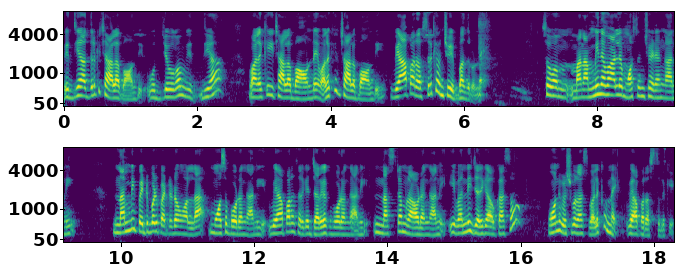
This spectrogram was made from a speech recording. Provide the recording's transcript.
విద్యార్థులకి చాలా బాగుంది. ఉద్యోగం విద్య వాళ్ళకి చాలా బాగున్నాయి. వాళ్ళకి చాలా బాగుంది. వ్యాపారస్తులకి కొంచెం ఇబ్బందులు ఉన్నాయి. సో మన అమ్మిన వాళ్ళే మోసం చేయడం కానీ నమ్మి పెట్టుబడి పెట్టడం వల్ల మోసపోవడం కానీ వ్యాపారం సరిగ్గా జరగకపోవడం కానీ నష్టం రావడం కానీ ఇవన్నీ జరిగే అవకాశం ఓన్లీ వృషభ రాశి వాళ్ళకి ఉన్నాయి వ్యాపారస్తులకి.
